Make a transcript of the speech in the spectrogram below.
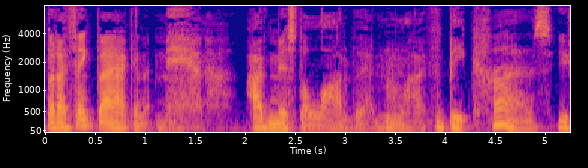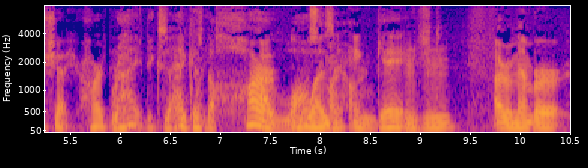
But I think back and, man, I've missed a lot of that in my hmm. life. because you shut your heart down. Right, exactly. because the heart wasn't heart. engaged mm-hmm. I remember,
